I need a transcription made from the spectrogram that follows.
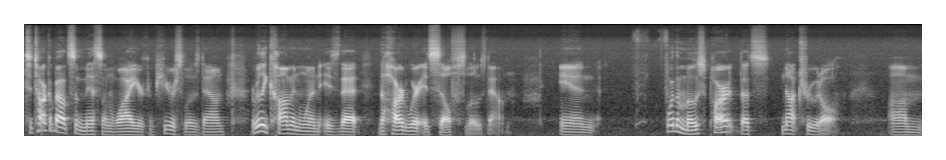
to talk about some myths on why your computer slows down, a really common one is that the hardware itself slows down. And for the most part, that's not true at all. Um,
